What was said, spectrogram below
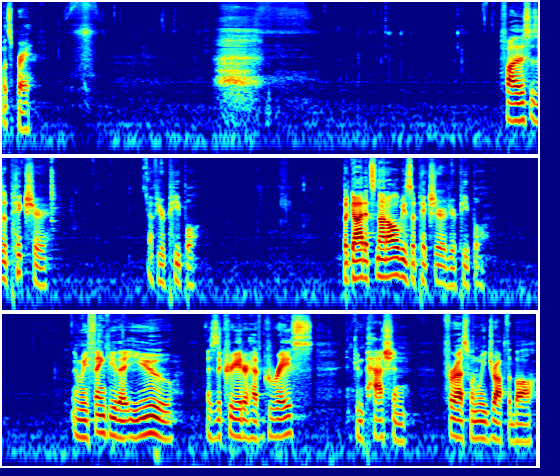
Let's pray. Father, this is a picture of your people. But God, it's not always a picture of your people. And we thank you that you, as the Creator, have grace and compassion for us when we drop the ball.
